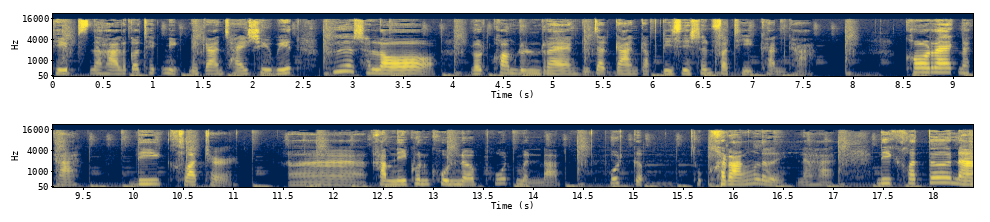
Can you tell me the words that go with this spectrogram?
ทิปส์นะคะแล้วก็เทคนิคในการใช้ชีวิตเพื่อชะลอ ลดความรุนแรงหรือจัดการกับ decision fatigue กันค่ะ ข้อแรกนะคะ declutter คำนี้คุ้นๆเนอะพูดเหมือนแบบ พูดเกือบ ทุกครั้งเลยนะคะดีคลัตเตอร์นะ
